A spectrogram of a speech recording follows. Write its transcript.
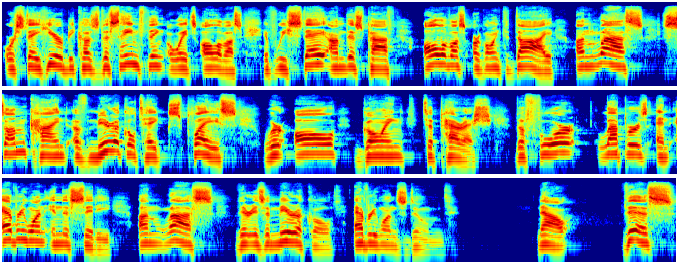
or stay here because the same thing awaits all of us. If we stay on this path, all of us are going to die unless some kind of miracle takes place. We're all going to perish. The four lepers, and everyone in the city. Unless there is a miracle, everyone's doomed. Now, this,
